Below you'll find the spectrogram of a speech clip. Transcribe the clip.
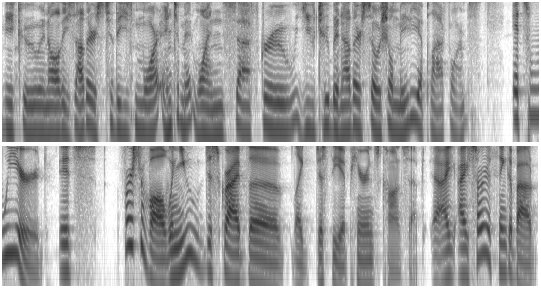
Miku and all these others to these more intimate ones uh, through YouTube and other social media platforms. It's weird. It's first of all, when you describe the like just the appearance concept, I, I started to think about,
